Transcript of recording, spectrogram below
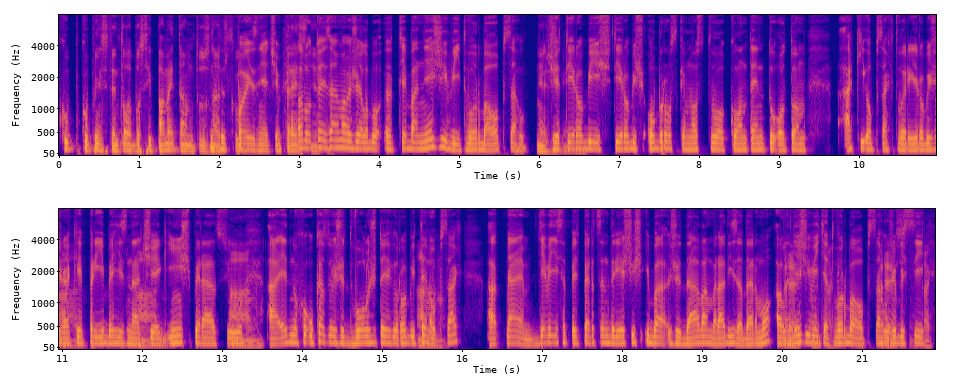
kúp, kúpim si tento, lebo si pamätám tú značku. Spojí s niečím. Presne, lebo to je zaujímavé, že lebo e, teba neživí tvorba obsahu. Neživí, že ty, no. robíš, ty robíš obrovské množstvo kontentu o tom, aký obsah tvorí, robíš áno. nejaké príbehy značiek, áno. inšpiráciu áno. a jednoducho ukazuje, že dôležité robiť áno. ten obsah a ja neviem, 95% riešiš iba, že dávam rady zadarmo, ale Presne, neživí ťa tak. tvorba obsahu, Presne, že by si tak.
